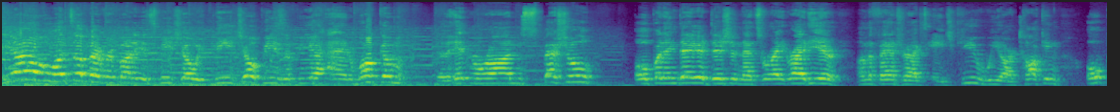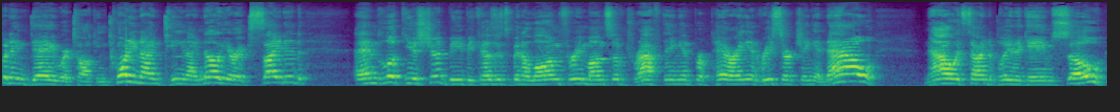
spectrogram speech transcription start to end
yo, what's up everybody? It's me, Joey P, Joe Pisapia, and welcome to the Hit and Run special opening day edition. That's right, right here on the Fantrax HQ. We are talking opening day. We're talking 2019. I know you're excited. And look, you should be because it's been a long three months of drafting and preparing and researching, and now, now it's time to play the game. So,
